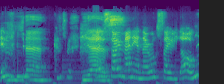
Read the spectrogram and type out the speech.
yes. There's so many and they're all so long.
